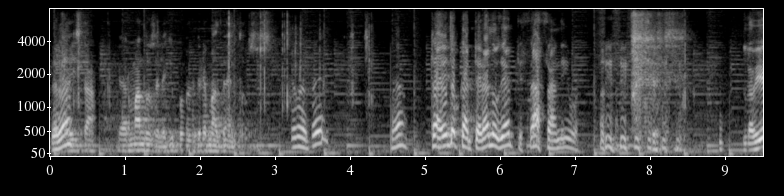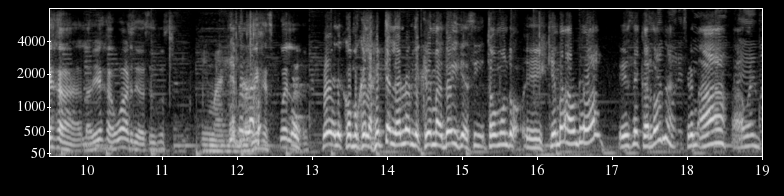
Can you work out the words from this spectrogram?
¿Verdad? Ahí está, armándose el equipo de Cremas B entonces. Cremas B. ¿verdad? Trayendo canteranos de antes. Ah. La vieja, la vieja guardia, así es, Imagínate. la vieja escuela. Como que la gente le hablan de Cremas B y así, todo el mundo, eh, ¿quién va? ¿A dónde va? Es de Cardona. Crema- Ah, ah, bueno.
